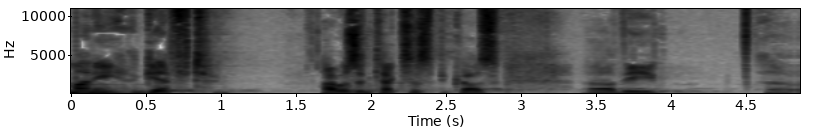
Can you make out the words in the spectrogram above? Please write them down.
Money, a gift. I was in Texas because uh, the uh,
